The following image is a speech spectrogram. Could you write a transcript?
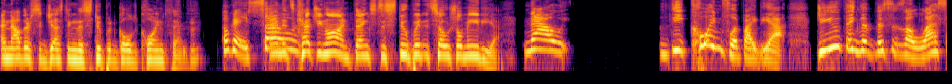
And now they're suggesting this stupid gold coin thing. Mm-hmm. Okay. So and it's catching on thanks to stupid social media. now the coin flip idea. Do you think that this is a less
